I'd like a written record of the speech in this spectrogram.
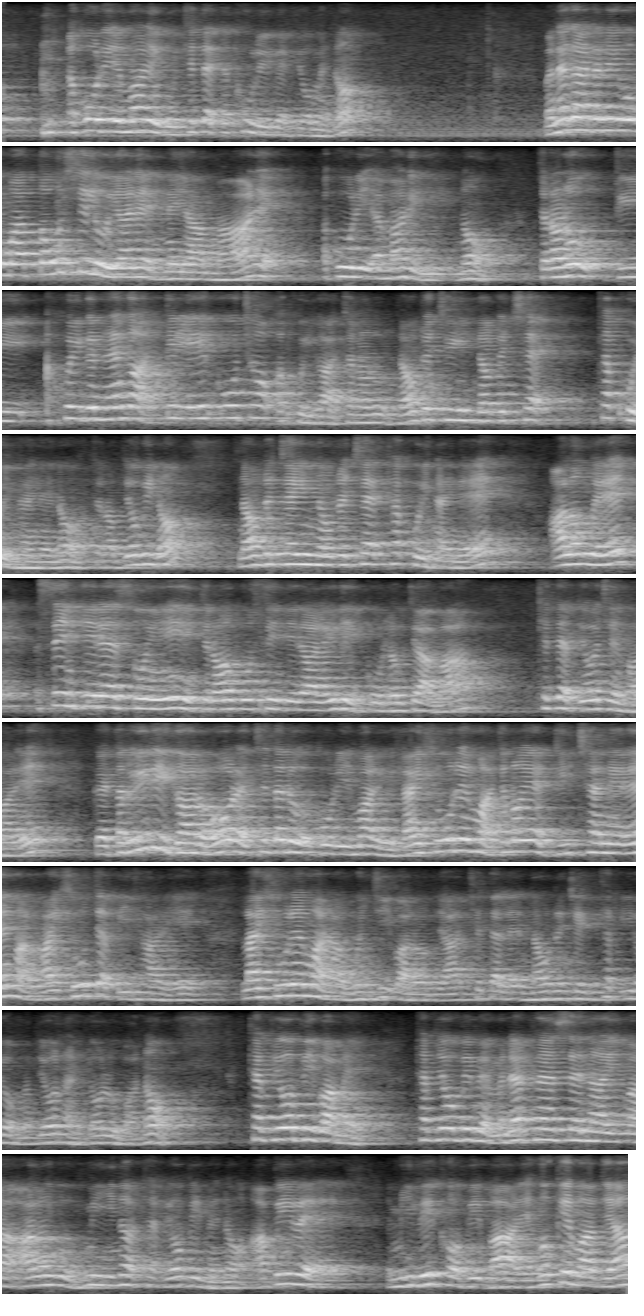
အကိုဒီအမတွေကိုချက်တဲ့တစ်ခုလေးပဲပြောမယ်နော်မနက်ကတနေ့ပေါ်မှာ38လို့ရတဲ့နေရာမှာတဲ့အကိုဒီအမတွေနော်ကျွန်တော်တို့ဒီအခွေကနန်းက1496အခွေကကျွန်တော်တို့နောက်တစ်ချိန်နောက်တစ်ချက် ထပ်ခွေနိုင်တယ်နော်ကျွန်တော်ပြောပြီးနော်နောက်တစ်ချိန်နောက်တစ်ချက်ထပ်ခွေနိုင်တယ်အားလုံးပဲအဆင်ပြေတဲ့ဆိုရင်ကျွန်တော်ကိုစင်ပြေတာလေးတွေကိုလောက်ကြပါချက်သက်ပြောချင်ပါတယ်ကဲတရီတွေကတော့တဲ့ချက်သက်တို့အကိုဒီမတွေ live show ထဲမှာကျွန်တော်ရဲ့ဒီ channel ထဲမှာ live show တက်ပြီးထားတယ် live show ထဲမှာတော့ဝင်ကြည့်ပါတော့ဗျာချက်သက်လည်းနောက်တစ်ချိန်ထပ်ပြီးတော့မပြောနိုင်တော့လို့ပါနော်ထပ်ပြောပြပါမယ်ထပ်ပြောပေးမယ်မနက်ဖြန်7နာရီမှာအားလုံးကိုမှီတော့ထပ်ပြောပေးမယ်နော်အပေးပဲအမီလေးခေါ်ပေးပါရဟုတ်ကဲ့ပါဗျာ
